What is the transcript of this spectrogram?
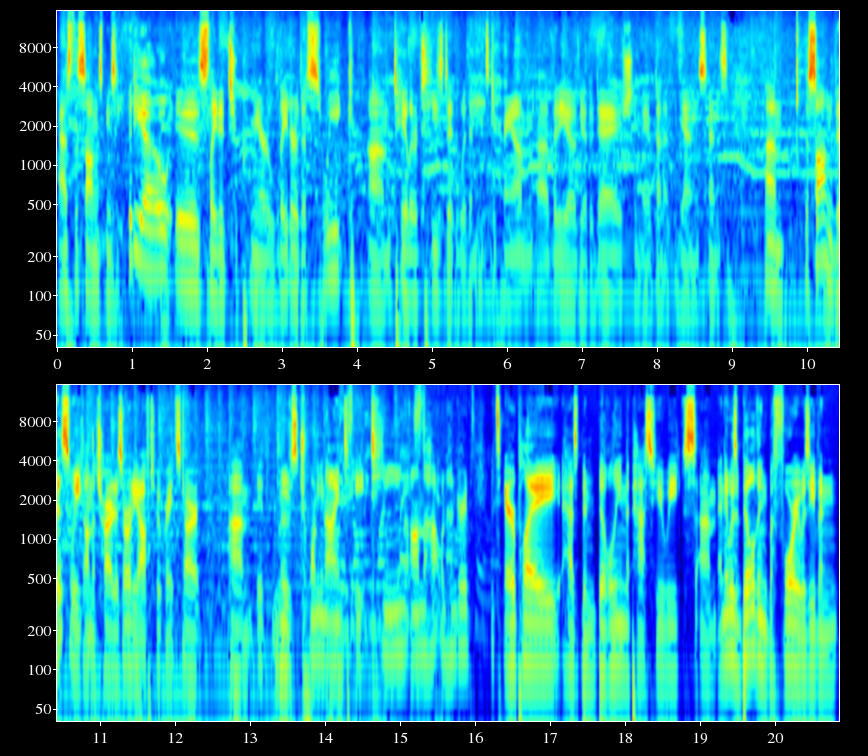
as the song's music video is slated to premiere later this week. Um, Taylor teased it with an Instagram uh, video the other day. She may have done it again since. Um, the song this week on the chart is already off to a great start. Um, it moves 29 to 18 on the Hot 100. Its airplay has been building the past few weeks, um, and it was building before it was even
